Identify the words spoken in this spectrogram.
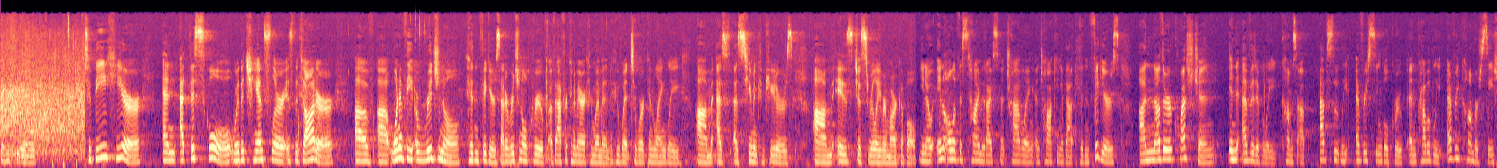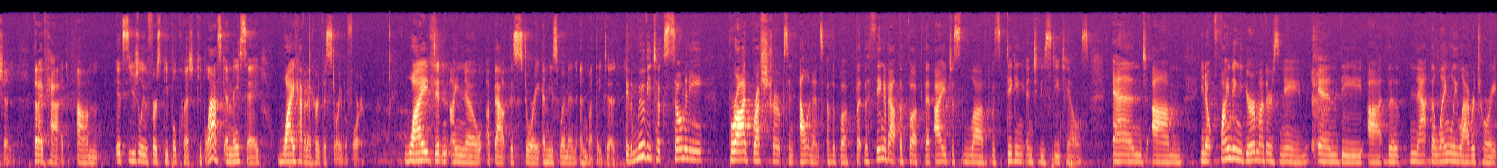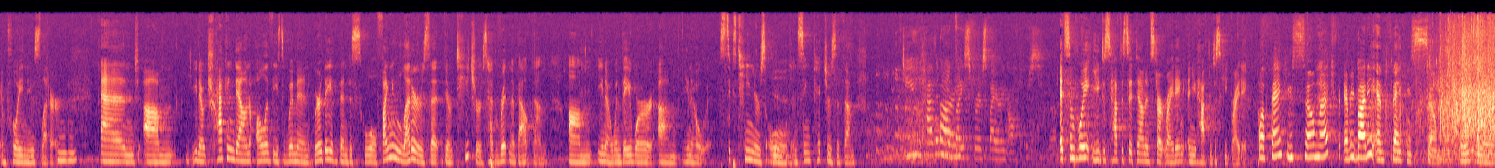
Thank you. To be here and at this school where the chancellor is the daughter of uh, one of the original hidden figures, that original group of African American women who went to work in Langley um, as, as human computers, um, is just really remarkable. You know, in all of this time that I've spent traveling and talking about hidden figures, another question inevitably comes up. Absolutely every single group and probably every conversation that I've had, um, it's usually the first people, quest- people ask, and they say, why haven't I heard this story before? Why didn't I know about this story and these women and what they did? The movie took so many broad brushstrokes and elements of the book, but the thing about the book that I just loved was digging into these details and um, you know finding your mother's name in the uh, the, the Langley Laboratory employee newsletter. Mm-hmm. And um, you know, tracking down all of these women, where they had been to school, finding letters that their teachers had written about them, um, you know, when they were, um, you know, 16 years old, yeah. and seeing pictures of them. Do you have any Sorry. advice for aspiring authors? At some point, you just have to sit down and start writing, and you have to just keep writing. Well, thank you so much, everybody, and thank you so much. Thank you.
